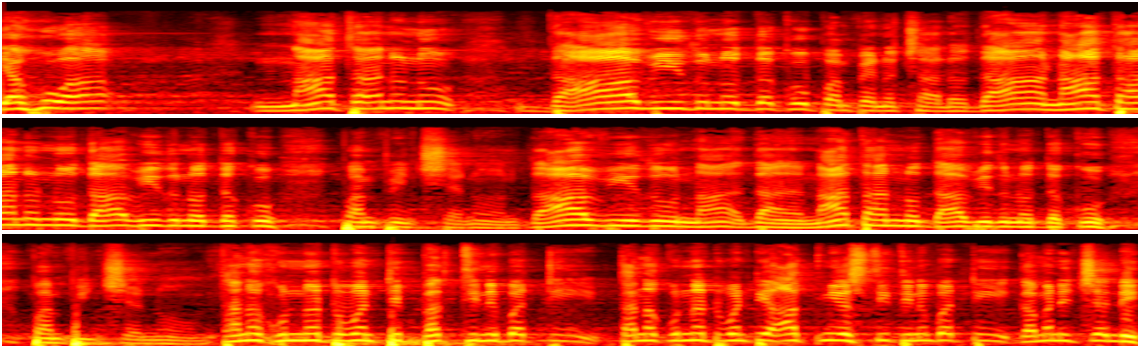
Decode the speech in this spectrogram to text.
యహువా నాతానును దావీదు నొద్దకు పంపాను చాలు. దా నాతానును దావీదు నొద్దకు పంపించాను. దావీదు నా నాతాను దావీదు నొద్దకు పంపించాను. తనకున్నటువంటి భక్తిని బట్టి తనకున్నటువంటి ఆత్మీయ స్థితిని బట్టి గమనించండి.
